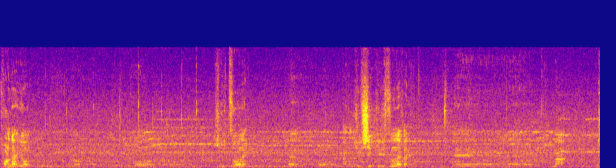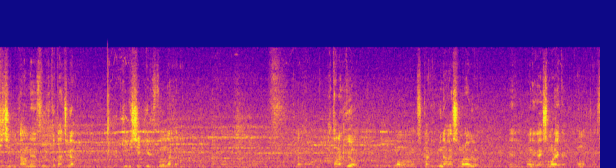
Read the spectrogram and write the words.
起こらないように規律をね、えー、あの厳しい規律の中で、えー、まあ基地に関連する人たちが厳しい規律の中であの働くようにもうしっかり促してもらうように、えー、お願いしてもらいたいと思ってます。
